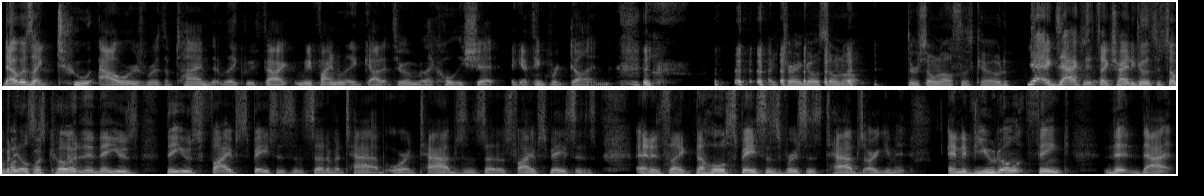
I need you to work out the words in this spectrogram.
That was like two hours worth of time that like we fact we finally like, got it through and we're like holy shit like i think we're done. Like try and go someone el- through someone else's code. yeah exactly. It's like trying to go through somebody What- else's what- code no- and they use they use five spaces instead of a tab or tabs instead of five spaces. And it's like the whole spaces versus tabs argument. And if you don't think that that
